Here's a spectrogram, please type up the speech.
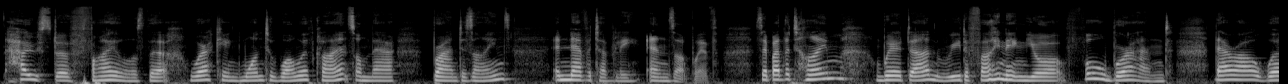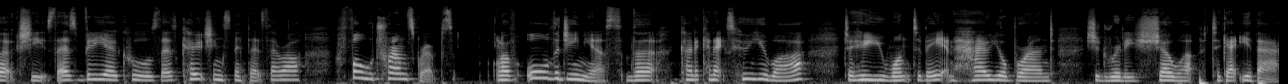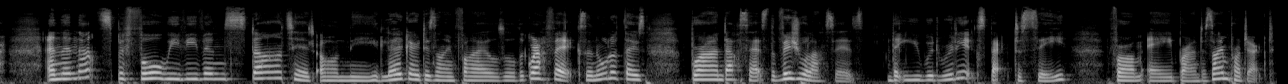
host of files that working one to one with clients on their brand designs inevitably ends up with. So by the time we're done redefining your full brand, there are worksheets, there's video calls, there's coaching snippets, there are full transcripts of all the genius that kind of connects who you are to who you want to be and how your brand should really show up to get you there. And then that's before we've even started on the logo design files or the graphics and all of those brand assets, the visual assets that you would really expect to see from a brand design project.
